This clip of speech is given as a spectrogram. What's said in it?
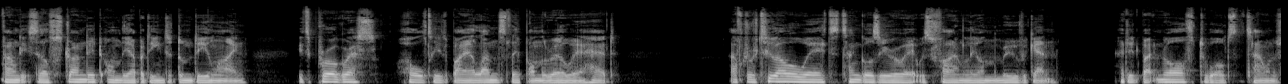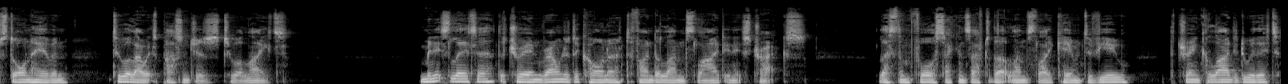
found itself stranded on the Aberdeen to Dundee line, its progress halted by a landslip on the railway ahead. After a two hour wait, Tango 08 was finally on the move again, headed back north towards the town of Stonehaven to allow its passengers to alight. Minutes later, the train rounded a corner to find a landslide in its tracks. Less than four seconds after that landslide came into view, the train collided with it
